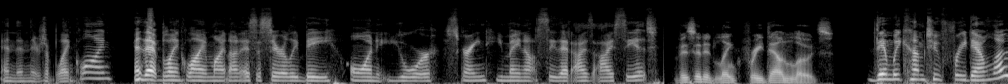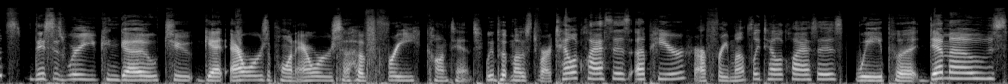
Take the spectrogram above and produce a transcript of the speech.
And then there's a blank line, and that blank line might not necessarily be on your screen. You may not see that as I see it. Visited link free downloads. Then we come to free downloads. This is where you can go to get hours upon hours of free content. We put most of our teleclasses up here, our free monthly teleclasses. We put demos.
